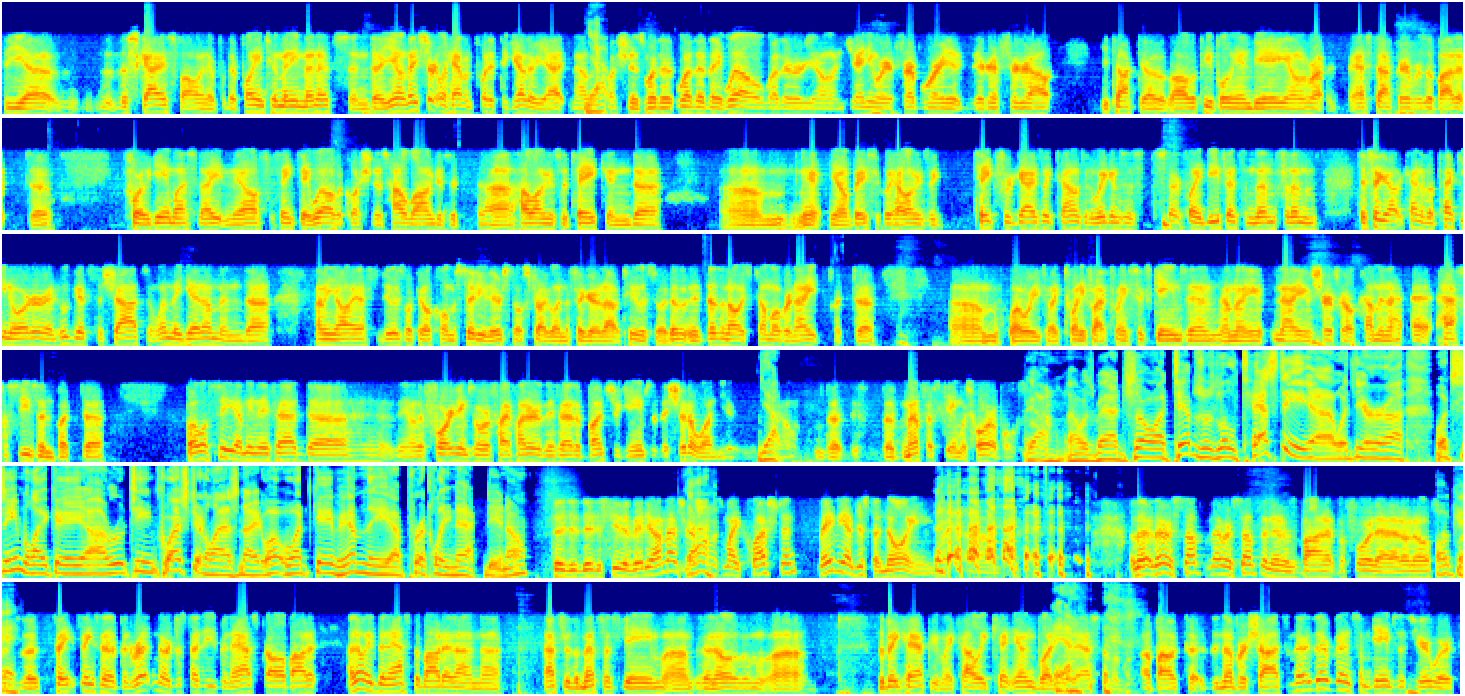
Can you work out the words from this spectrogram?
the uh, the, the sky is falling. They're they're playing too many minutes, and uh, you know they certainly haven't put it together yet. Now the Yeah. question is whether whether they will, whether you know in January or February they're going to figure out. You talk to all the people in the NBA, you know, ask Doc Rivers about it. Uh, for the game last night, and they also think they will. The question is, how long does it uh, how long does it take, and uh, um, you know, basically, how long does it take for guys like Towns and Wiggins to start playing defense, and then for them to figure out kind of the pecking order and who gets the shots and when they get them, and uh, I mean, all you have to do is look at Oklahoma City; they're still struggling to figure it out too. So it doesn't it doesn't always come overnight, but. Uh, um, what were you like 25, 26 games in? I'm not even, not even sure if it'll come in a, a half a season, but uh, but we'll see. I mean, they've had uh, you know they're four games over 500, and they've had a bunch of games that they should have won. You, Yeah. you know, the the Memphis game was horrible. Yeah, that was bad. So uh, Tibbs was a little testy uh, with your uh, what seemed like a uh, routine question last night. What what gave him the uh, prickly neck? Do you know? Did, you- did you see the video? I'm not sure if it was my question. Maybe I'm just annoying. But, um, there, there was some there was something in his bonnet before that. I don't know if Okay. it was the th- things that had been written or just that he'd been asked all about it. I know he'd been asked about it on uh, after the Memphis game because I know uh, the big happy. My colleague Kent Youngblood had asked him about the, the number of shots. And there there have been some games this year where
